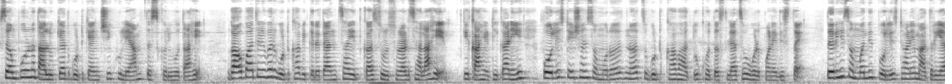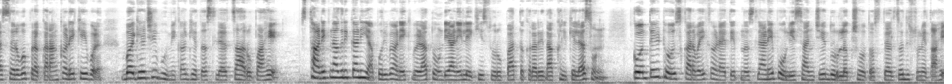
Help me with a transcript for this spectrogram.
संपूर्ण तालुक्यात गुटख्यांची खुलेआम तस्करी होत आहे. गाव पातळीवर गुटखा विक्रेत्यांचा इतका सुळसुळाट झाला आहे की काही ठिकाणी पोलीस स्टेशन समोरूनच गुटखा वाहतूक होत असल्याचं उघडपणे दिसतंय. तरीही संबंधित पोलीस ठाणे मात्र या सर्व प्रकारांकडे केवळ बघ्याची भूमिका घेत असल्याचा आरोप आहे. स्थानिक नागरिकांनी यापूर्वी अनेक वेळा तोंडी आणि लेखी स्वरूपात तक्रारी दाखल केल्या असून कोणतेही ठोस कारवाई करण्यात येत नसल्याने पोलिसांचे दुर्लक्ष होत असल्याचं दिसून येत आहे.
